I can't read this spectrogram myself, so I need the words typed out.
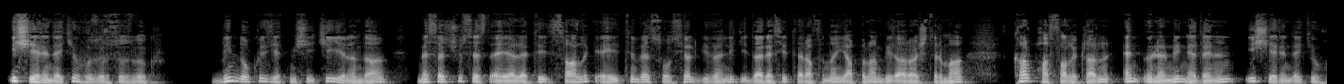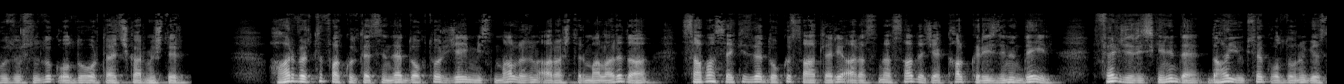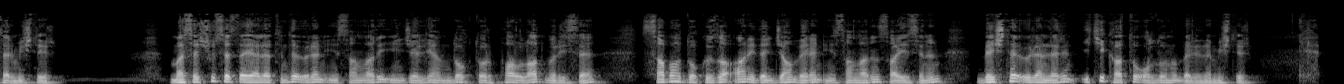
İş yerindeki huzursuzluk 1972 yılında Massachusetts Eyaleti Sağlık Eğitim ve Sosyal Güvenlik İdaresi tarafından yapılan bir araştırma, kalp hastalıklarının en önemli nedenin iş yerindeki huzursuzluk olduğu ortaya çıkarmıştır. Harvard Tıp Fakültesi'nde Dr. James Muller'ın araştırmaları da sabah 8 ve 9 saatleri arasında sadece kalp krizinin değil, felç riskinin de daha yüksek olduğunu göstermiştir. Massachusetts eyaletinde ölen insanları inceleyen Dr. Paul Ladmer ise sabah 9'da aniden can veren insanların sayısının 5'te ölenlerin iki katı olduğunu belirlemiştir.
